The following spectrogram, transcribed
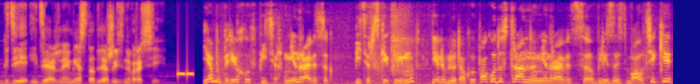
Где идеальное место для жизни в России? Я бы переехала в Питер. Мне нравится питерский климат. Я люблю такую погоду странную. Мне нравится близость Балтики.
